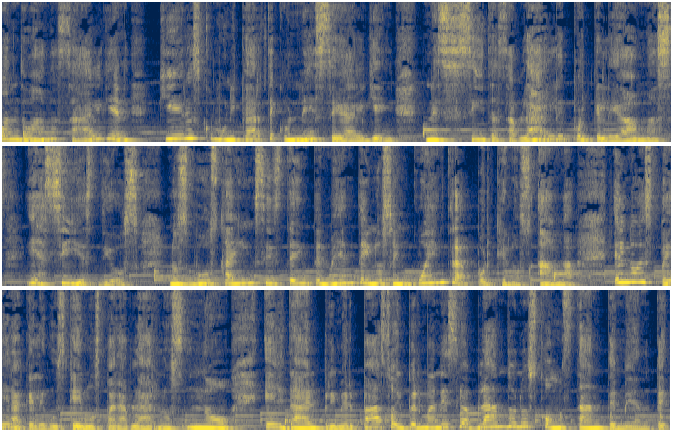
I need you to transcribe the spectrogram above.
Cuando amas a alguien, quieres comunicarte con ese alguien. Necesitas hablarle porque le amas. Y así es Dios. Nos busca insistentemente y nos encuentra porque nos ama. Él no espera que le busquemos para hablarnos. No, Él da el primer paso y permanece hablándonos constantemente.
